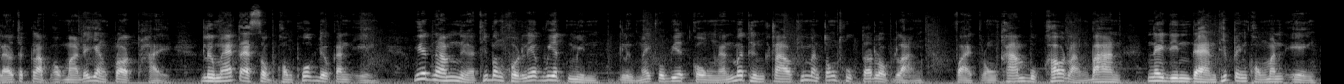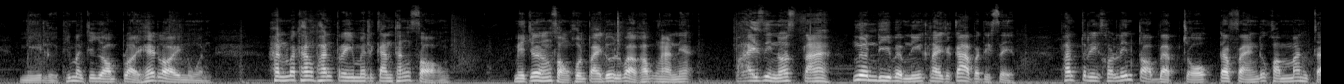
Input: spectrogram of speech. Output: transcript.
แล้วจะกลับออกมาได้อย่างปลอดภัย หรือแม้แต่ศพของพวกเดียวกันเอง เวียดนามเหนือที่บางคนเรียกเวียดมิน หรือไม่ก็เวียดกงนั้นเมื่อถึงคราวที่มันต้องถูกตลบหลัง ฝ่ายตรงข้ามบุกเข้าหลังบ้าน ในดินแดนที่เป็นของมันเอง มีหรือที่มันจะยอมปล่อยให้ลอยนวลหันมาทางพันตรีเมริกันทั้งสองเมเจอร์ทั้งสองคนไปด้วยหรือเปล่าครับงานเนี้ย ไปสินอสตา เงินดีแบบนี้ใครจะกล้าปฏิเสธ พันตรีคอลลินตอบแบบโจก แต่แฝงด้วยความมั่นใจ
